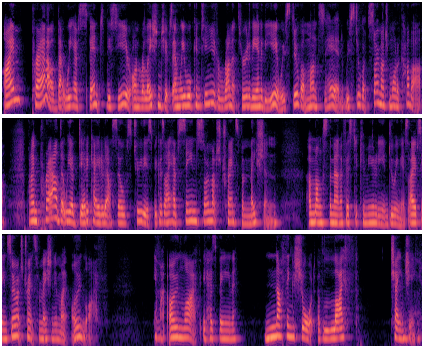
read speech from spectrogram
I'm proud that we have spent this year on relationships and we will continue to run it through to the end of the year. We've still got months ahead. We've still got so much more to cover. But I'm proud that we have dedicated ourselves to this because I have seen so much transformation amongst the manifestor community in doing this. I have seen so much transformation in my own life. In my own life, it has been nothing short of life changing,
